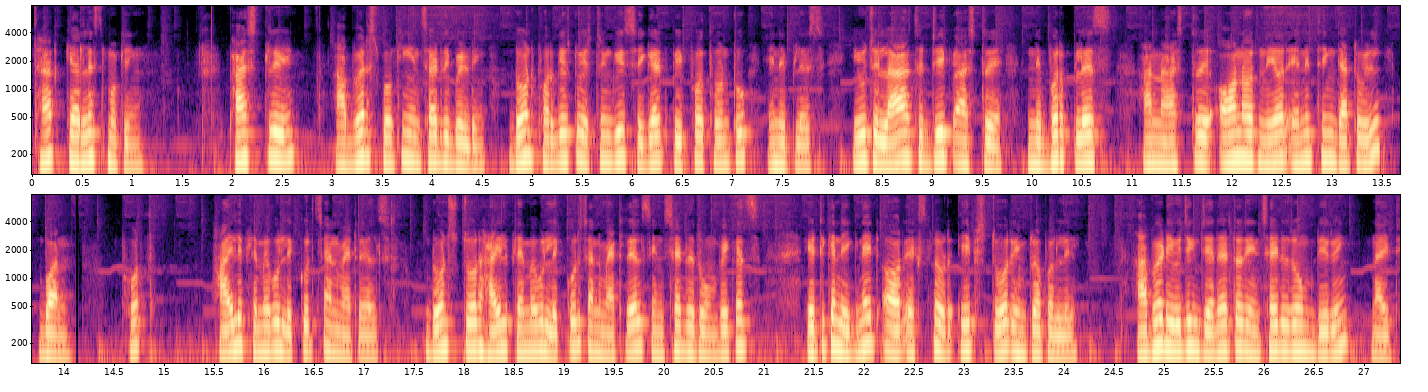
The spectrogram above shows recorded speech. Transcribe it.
Third, careless smoking. Firstly, avoid smoking inside the building. Don't forget to extinguish cigarette before thrown to any place. Use large deep ashtray. Never place an ashtray on or near anything that will burn. Fourth, highly flammable liquids and materials. Don't store highly flammable liquids and materials inside the room because it can ignite or explode if stored improperly. Avoid using generator inside the room during night.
